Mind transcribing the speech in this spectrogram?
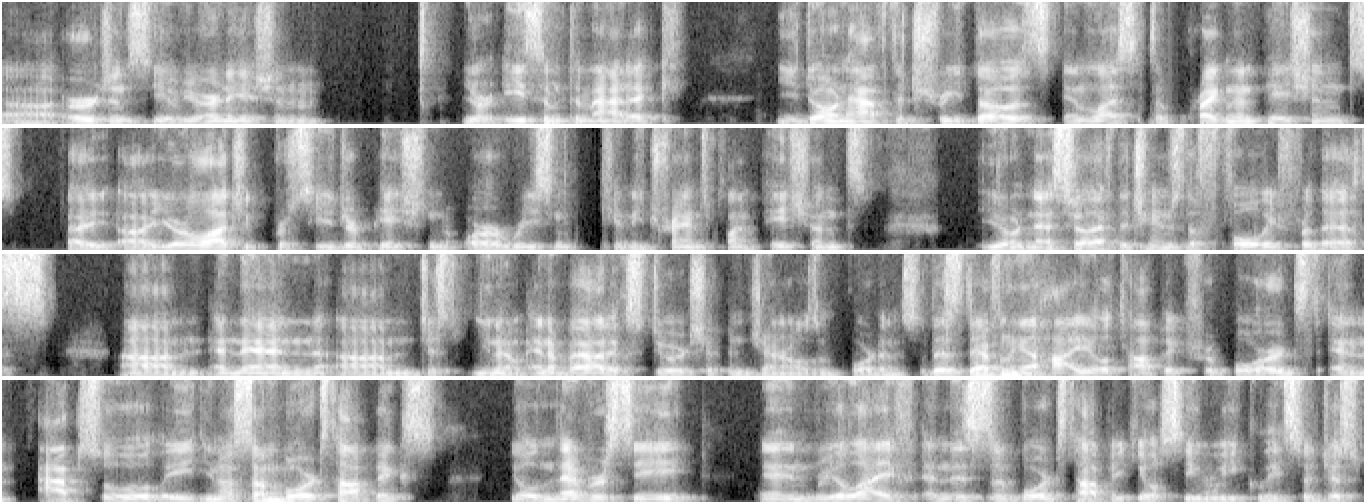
uh, urgency of urination, you're asymptomatic. You don't have to treat those unless it's a pregnant patient, a, a urologic procedure patient, or a recent kidney transplant patient. You don't necessarily have to change the Foley for this. Um, and then um, just you know antibiotic stewardship in general is important so this is definitely a high yield topic for boards and absolutely you know some boards topics you'll never see in real life. And this is a boards topic you'll see weekly. So just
